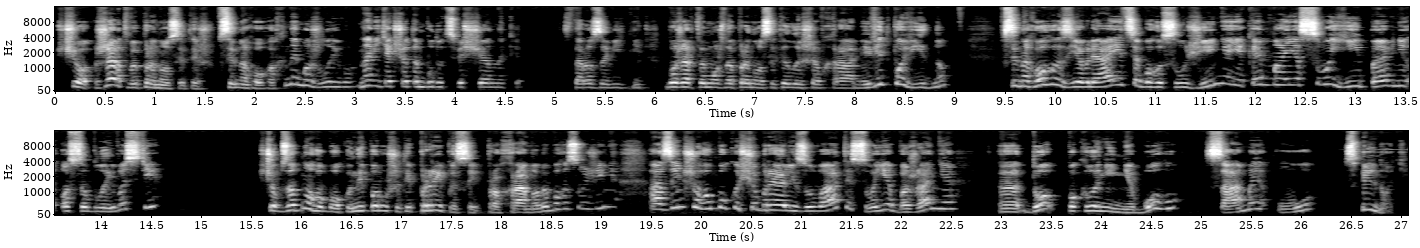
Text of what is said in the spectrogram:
що жертви приносити ж в синагогах неможливо, навіть якщо там будуть священники старозавітні, бо жертви можна приносити лише в храмі. Відповідно, в синагогах з'являється богослужіння, яке має свої певні особливості, щоб з одного боку не порушити приписи про храмове богослужіння, а з іншого боку, щоб реалізувати своє бажання е, до поклоніння Богу саме у спільноті.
